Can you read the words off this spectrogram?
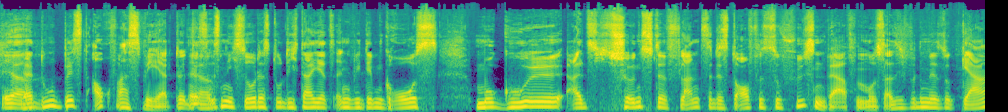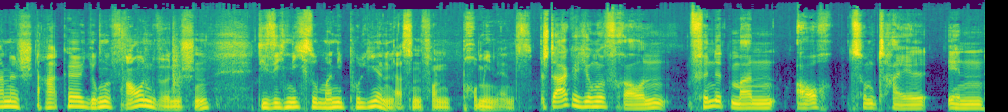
Ja. du bist auch was wert. Das Ja. ist nicht so, dass du dich da jetzt irgendwie dem Großmogul als schönste Pflanze des Dorfes zu Füßen werfen musst. Also ich würde mir so gerne starke junge Frauen wünschen, die sich nicht so manipulieren lassen von Prominenz. starke junge Frauen findet man auch zum Teil in,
